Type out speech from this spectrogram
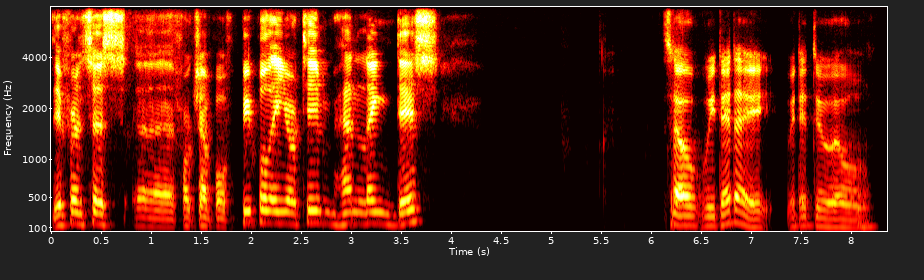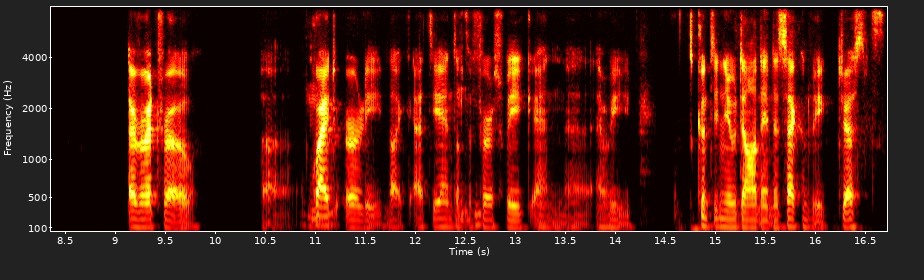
differences, uh, for example, of people in your team handling this? So we did a we did do a, a retro quite mm-hmm. early, like at the end of mm-hmm. the first week, and uh, and we continued on in the second week just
